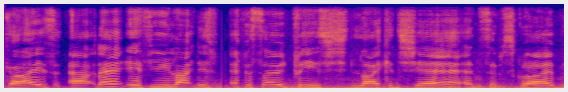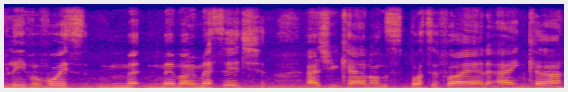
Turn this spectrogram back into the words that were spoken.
Guys out there, if you like this episode, please like and share and subscribe. Leave a voice me- memo message as you can on Spotify and Anchor.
